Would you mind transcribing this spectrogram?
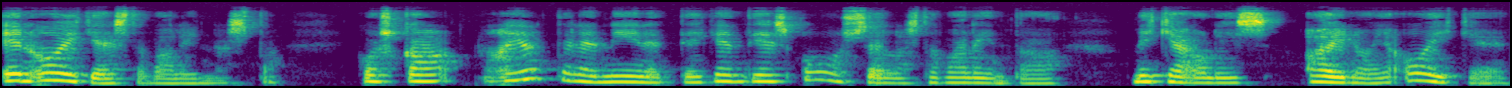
en oikeasta valinnasta, koska mä ajattelen niin, että ei kenties ole sellaista valintaa, mikä olisi ainoa ja oikea,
